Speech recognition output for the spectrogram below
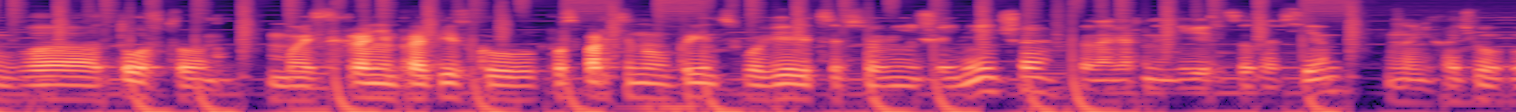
в то, что мы сохраним прописку по спортивному принципу, верится все меньше и меньше. Да, наверное, не верится совсем, но не хочу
